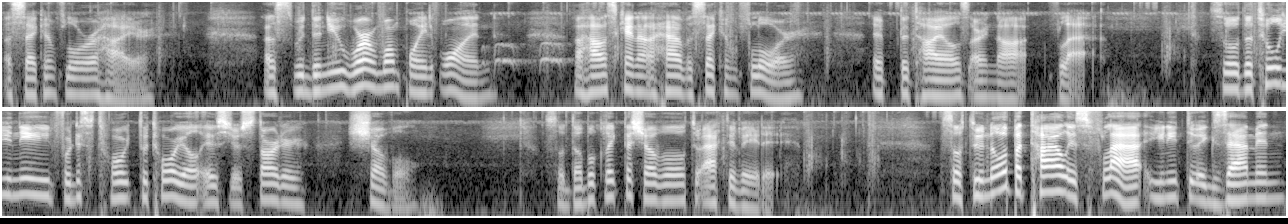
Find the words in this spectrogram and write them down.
a second floor or higher. As with the new Wurm 1.1 a house cannot have a second floor if the tiles are not flat. So the tool you need for this tutorial is your starter shovel. So double click the shovel to activate it so to know if a tile is flat, you need to examine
